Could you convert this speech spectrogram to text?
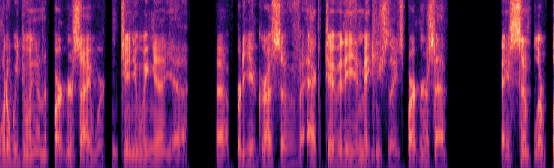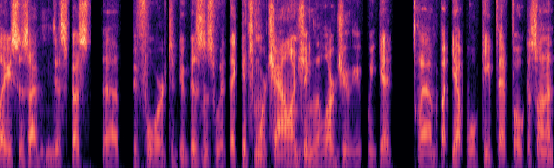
What are we doing on the partner side? We're continuing a, a, a pretty aggressive activity and making sure these partners have a simpler place, as I've discussed uh, before, to do business with. That gets more challenging the larger we get, uh, but yet we'll keep that focus on it.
